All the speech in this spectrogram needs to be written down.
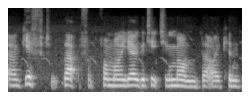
I gift that from, from my yoga teaching mum that I can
